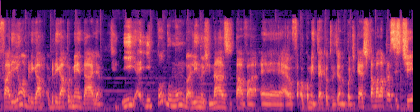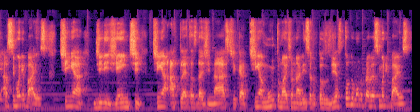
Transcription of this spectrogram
fariam a brigar, a brigar por medalha. E, e todo mundo ali no ginásio estava, é, eu, eu, comentei aqui outro dia no podcast, estava lá para assistir a Simone Biles. Tinha dirigente, tinha atletas da ginástica, tinha muito mais jornalista do que todos os dias, todo mundo para ver a Simone Biles.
